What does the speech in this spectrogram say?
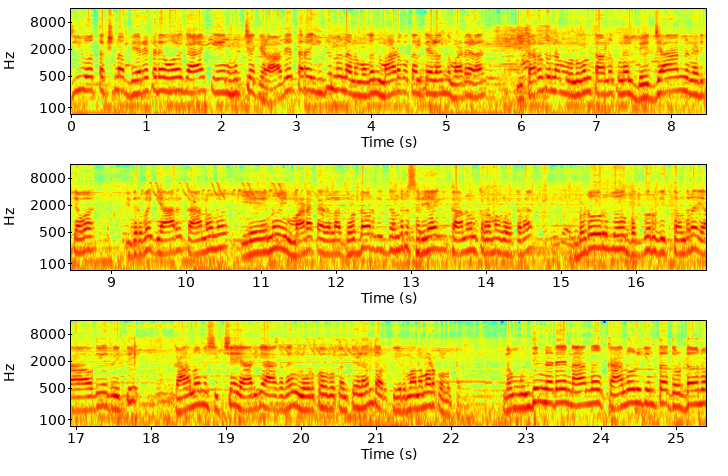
ಜೀವ ಹೋದ ತಕ್ಷಣ ಬೇರೆ ಕಡೆ ಹೋಗಿ ಹಾಕಿ ಮುಚ್ಚಕ್ಕೇಳ ಅದೇ ಥರ ಇದನ್ನು ನನ್ನ ಮಗನ ಮಾಡ್ಬೇಕಂತೇಳಿ ಅಂದು ಮಾಡ್ಯಾಳ. ಈ ಥರದ್ದು ನಮ್ಮ ಹುನಗುಂದ ತಾಲೂಕಿನಲ್ಲಿ ಬೇಜಾನು ನಡಿತಾವ. ಇದ್ರ ಬಗ್ಗೆ ಯಾರು ಕಾನೂನು ಏನೂ ಮಾಡೋಕ್ಕಾಗಲ್ಲ. ದೊಡ್ಡವ್ರದ್ದಿತ್ತಂದ್ರೆ ಸರಿಯಾಗಿ ಕಾನೂನು ಕ್ರಮಗೊಳ್ತಾರ ಬಡವ್ರದ್ದು, ಬಗ್ಗವ್ರದ್ದು ಇತ್ತಂದ್ರೆ ಯಾವುದೇ ರೀತಿ ಕಾನೂನು ಶಿಕ್ಷೆ ಯಾರಿಗೆ ಆಗದಂಗೆ ನೋಡ್ಕೋಬೇಕಂತೇಳಿ ಅಂದು ಅವ್ರು ತೀರ್ಮಾನ ಮಾಡ್ಕೊಂಬಿಟ್ರು ನಮ್ಮ ಮುಂದಿನ ನಡೆ ನಾನು ಕಾನೂನಿಗಿಂತ ದೊಡ್ಡವನು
